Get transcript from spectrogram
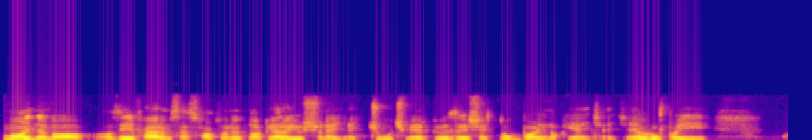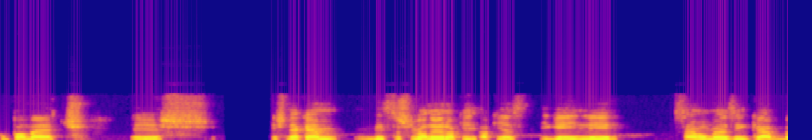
majdnem a, az év 365 napjára jusson egy, egy csúcsmérkőzés, egy top bajnoki, egy, egy európai kupameccs, és, és nekem biztos, hogy van olyan, aki, aki ezt igényli, számomra ez inkább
